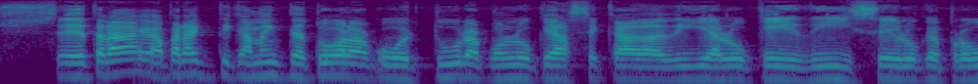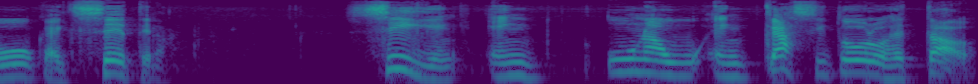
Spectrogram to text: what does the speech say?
se traga prácticamente toda la cobertura con lo que hace cada día, lo que dice, lo que provoca, etcétera. Siguen en, una, en casi todos los estados.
